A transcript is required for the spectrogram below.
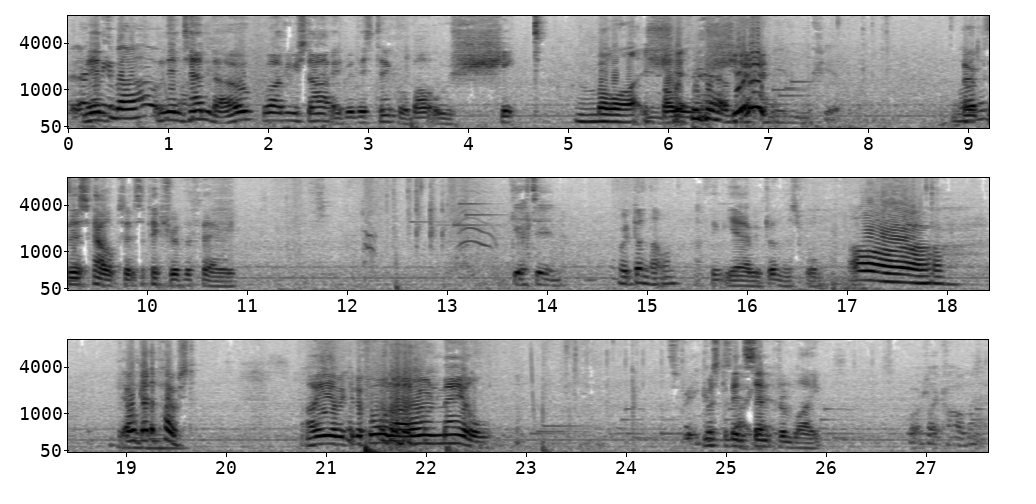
Think about. Nintendo, what have you started with this tinkle bottle shit? Bullshit. Bullshit! What Hope is this helps. It's a picture of the fairy. Get in. We've done that one. I think, yeah, we've done this one. Oh. Oh, get the post. Oh, yeah, we can afford our own mail. It's pretty good. Must have been It's sent from, like, uh, What's like Carl Matt?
